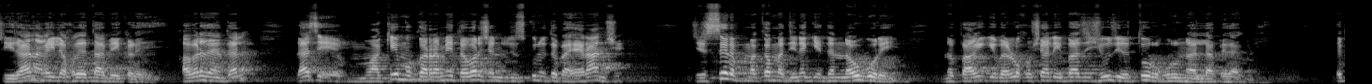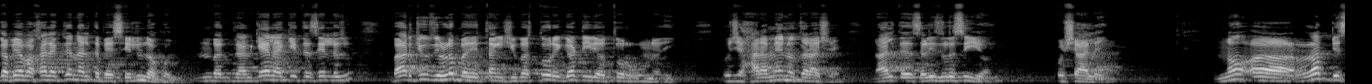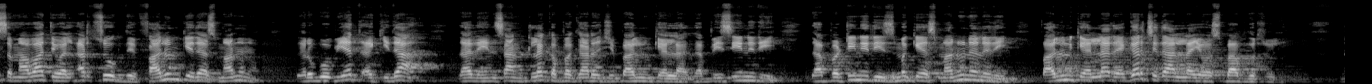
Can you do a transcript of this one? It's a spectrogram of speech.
سیران هغه له خدای تابع کړي خبره ده تعالی داسې مکه مکرمه ته ورشن رزقونه ته به حیران شي چې صرف مکه مدینه کې د نو ګوري نو پاګي کې ورل خوشحالي بازي شوزي تور غرونه الله پیدا کړی دغه بیا به خلک دنه تل به سیلونه کول بدل کله کې تسل لزو بار جو زړه به تنگ شي بس تورې غټي او تور رونه دي او چې حرمینو تراشه نال ته سړی زړه سی یو خوشاله نو رب السماوات والارض څوک دی فالون کې د اسمانونو ربوبیت عقیده دا د انسان کلک په کار چې پالون کې الله دا پیسې نه دي دا پټی نه دي زمکه اسمانونه نه دي پالون کې الله د اگر چې دا الله یو اسباب ګرځولي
